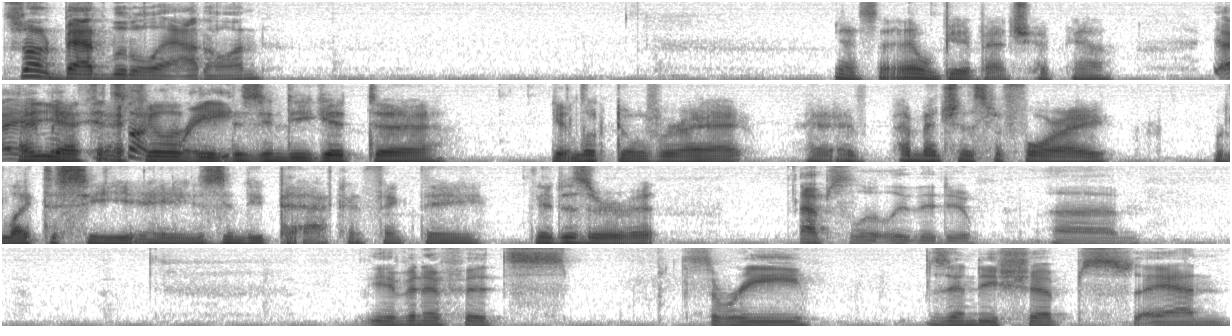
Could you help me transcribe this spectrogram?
It's not a bad little add-on. Yes, that won't be a bad ship. Yeah, I, Uh, I mean, yeah. I, I feel great. the, the Xindi get uh, get looked over. I, I I've- mentioned this before. I would like to see a Xindi pack. I think they they deserve it. Absolutely, they do. Um, even if it's three Xindi ships and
